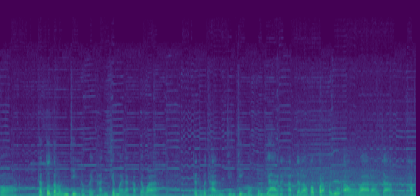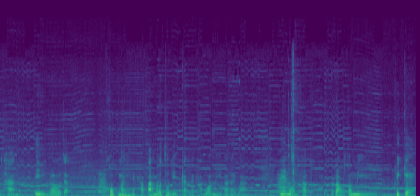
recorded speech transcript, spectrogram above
ก็ถ้าต้นตำรับจริง ๆ ต้องไปทานที่เชียงใหม่แหละครับ แต่ว่าจะต้องไปทานจริง ๆ ก็คงยากนะครับ แต่เราก็ปรับประยุกต์เอาว่าเราจะทำทานเองแล้วเราจะ ครบไหมนะครับอะมาวัตถุดิบกันนะครับว่ามีอะไรบ้าง แน่นอนครับ เราต้องมีพริกแกง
